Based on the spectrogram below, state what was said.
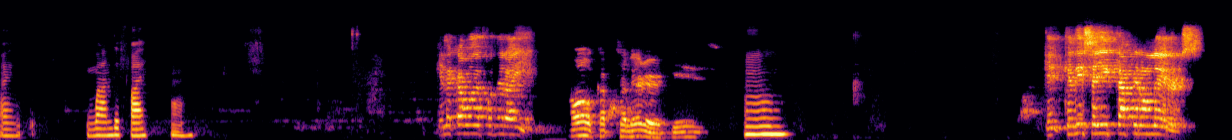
I, one de five. Uh -huh. ¿Qué le acabo de poner ahí? Oh, capital letter. Yes. Mm. ¿Qué, ¿Qué dice ahí capital letters?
